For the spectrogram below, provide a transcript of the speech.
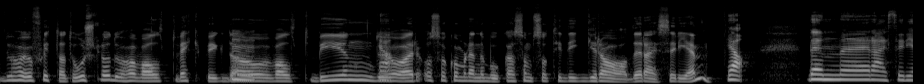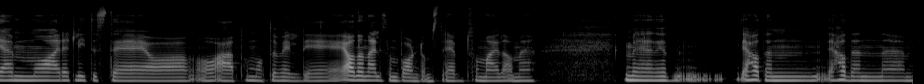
Du har jo flytta til Oslo, du har valgt vekk bygda og valgt byen. Du Mm. Ja. har, og så kommer denne boka som så til de grader reiser hjem. Ja. Den eh, reiser hjem og er et lite sted og, og er på en måte veldig Ja, den er litt sånn barndomsdrevet for meg, da, med, med Jeg hadde en, jeg hadde en, eh,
